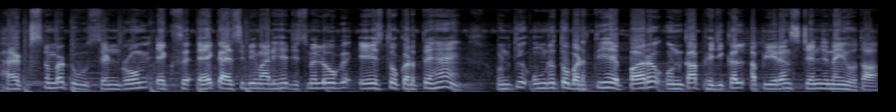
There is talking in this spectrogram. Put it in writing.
Facts number two syndrome X एक ऐसी बीमारी है जिसमें लोग एज तो करते हैं, उनकी उम्र तो बढ़ती है, पर उनका फ़िज़िकल अपीयरेंस चेंज नहीं होता।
